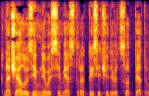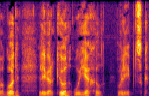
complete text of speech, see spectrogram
К началу зимнего семестра 1905 года Ливеркюн уехал в Лейпциг.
